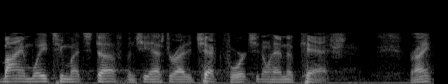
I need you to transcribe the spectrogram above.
buying way too much stuff and she has to write a check for it. She don't have enough cash, right?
